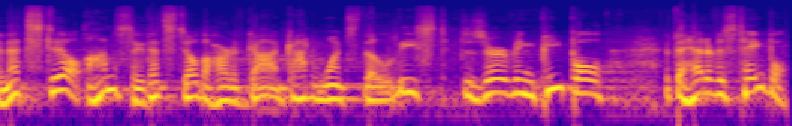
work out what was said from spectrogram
And that's still, honestly, that's still the heart of God. God wants the least deserving people at the head of his table.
